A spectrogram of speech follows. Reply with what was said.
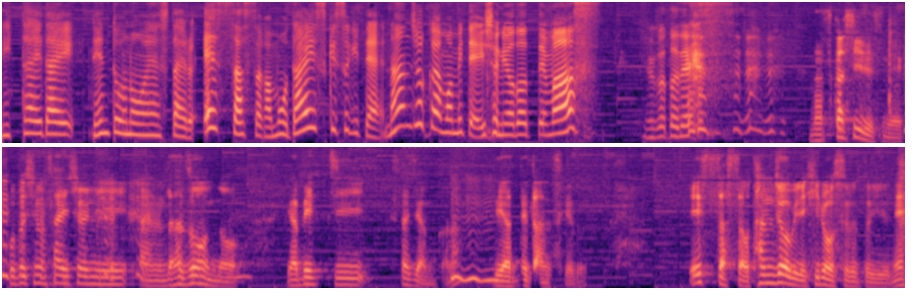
日体大伝統の応援スタイルエッサッサがもう大好きすぎて何十回も見て一緒に踊ってます。ということです。懐かしいですね。今年の最初に、あの、 DAZN のやべっちスタジアムかな、うんうんうん。でやってたんですけど、エッサッサを誕生日で披露するというね、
